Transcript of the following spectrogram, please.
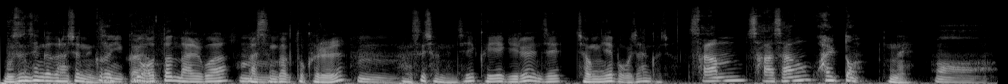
무슨 생각을 하셨는지, 그러니까요. 그리고 어떤 말과 음. 말씀과 또 글을 음. 어, 쓰셨는지 그 얘기를 이제 정리해 보고자 한 거죠. 삶, 사상, 활동. 네. 어.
